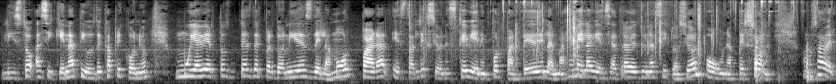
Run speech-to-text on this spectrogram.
¿listo? Así que nativos de Capricornio, muy abiertos desde el perdón y desde el amor para estas lecciones que vienen por parte del alma gemela, bien sea a través de una situación o una persona. Vamos a ver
